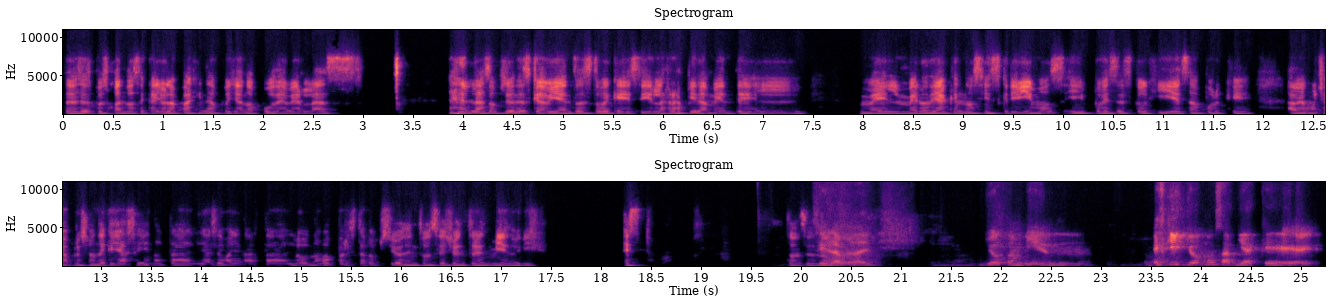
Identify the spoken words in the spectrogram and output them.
Entonces, pues cuando se cayó la página, pues ya no pude ver las, opciones que había. Entonces tuve que decidirlas rápidamente el, el mero día que nos inscribimos y pues escogí esa porque había mucha presión de que ya se llenó tal, ya se va a llenar tal, o no me aparece tal opción. Entonces yo entré en miedo y dije, esto. Entonces, sí, la verdad, yo también es que yo no sabía que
